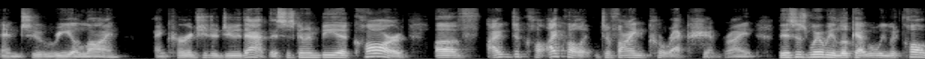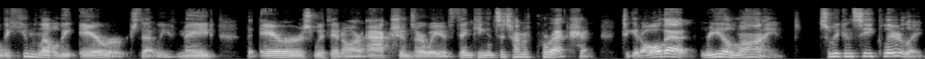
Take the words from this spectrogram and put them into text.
and to realign, I encourage you to do that. This is going to be a card of I call I call it divine correction, right? This is where we look at what we would call the human level the errors that we've made, the errors within our actions, our way of thinking. It's a time of correction to get all that realigned so we can see clearly.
